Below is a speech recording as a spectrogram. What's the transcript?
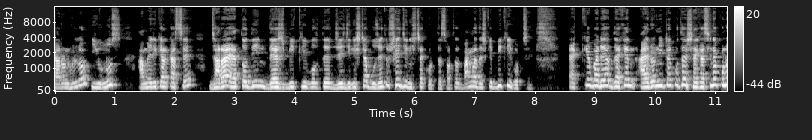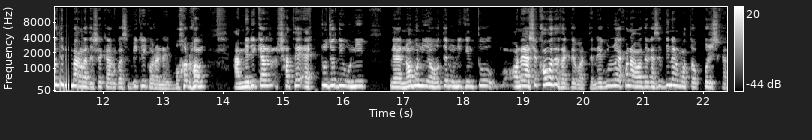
কারণ হলো ইউনুস আমেরিকার কাছে যারা এতদিন দেশ বিক্রি বলতে যে জিনিসটা বুঝাইতো, সেই জিনিসটা করতেছে। অর্থাৎ বাংলাদেশকে বিক্রি করছে। একেবারে দেখেন আয়রনিটা কোথায়? শেখ হাসিনা কোনোদিন বাংলাদেশে কারও কাছে বিক্রি করে নাই। বরং আমেরিকার সাথে একটু যদি উনি নমনীয় হতেন, উনি কিন্তু অনায়াসে ক্ষমতা থাকতে পারতেন। এগুলো এখন আমাদের কাছে দিনের মতো পরিষ্কার,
